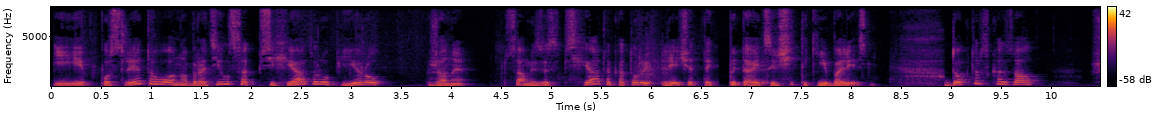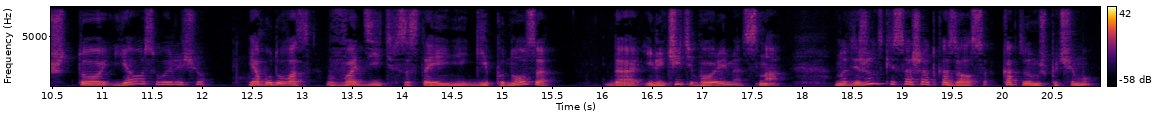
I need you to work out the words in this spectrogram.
И после этого он обратился к психиатру Пьеру Жане, самый известный психиатр, который лечит, пытается лечить такие болезни. Доктор сказал, что я вас вылечу, я буду вас вводить в состояние гипноза да, и лечить во время сна. Но Дзержинский Саша отказался. Как ты думаешь, почему?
